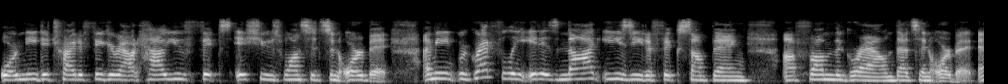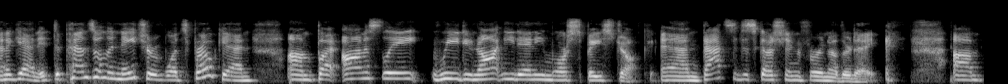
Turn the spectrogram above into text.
or need to try to figure out how you fix issues once it's in orbit. I mean, regretfully, it is not easy to fix something uh, from the ground that's in orbit. And again, it depends on the nature of what's broken. Um, but honestly, we do not need any more space junk. And that's a discussion for another day. um,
